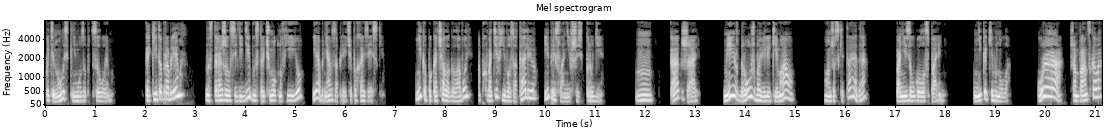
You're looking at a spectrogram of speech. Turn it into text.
Потянулась к нему за поцелуем. «Какие-то проблемы?» Насторожился Диди, быстро чмокнув ее и обняв за плечи по-хозяйски. Ника покачала головой, обхватив его за талию и прислонившись к груди. «Ммм, как жаль. Мир, дружба, великий Мао. Он же с Китая, да?» — понизил голос парень. Ника кивнула. «Ура! Шампанского?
